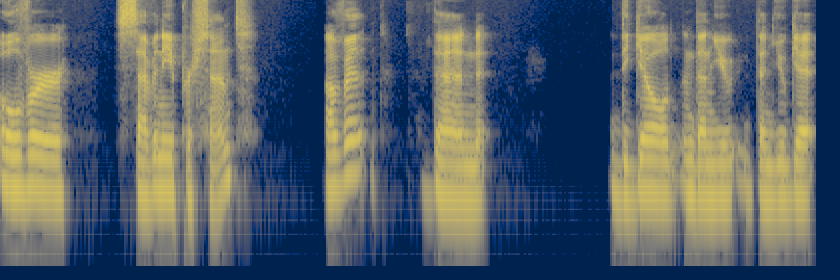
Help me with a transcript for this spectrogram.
over 70% of it then the guild and then you then you get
